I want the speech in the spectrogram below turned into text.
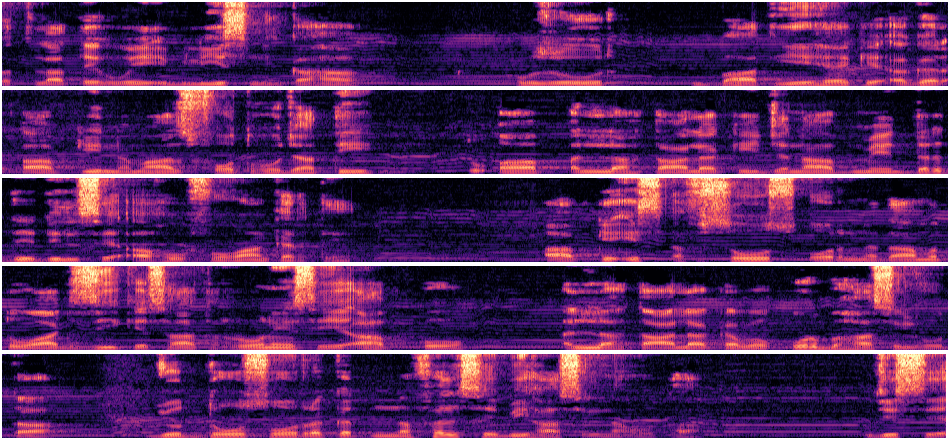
बतलाते हुए इबलीस ने कहा, हुजूर, बात यह है कि अगर आपकी नमाज़ फोत हो जाती तो आप अल्लाह ताला की जनाब में दर्द दिल से आहो फुआ करते। आपके इस अफसोस और नदामत आजजी के साथ रोने से आपको अल्लाह ताला का वो कुर्ब हासिल होता, जो 200 रकत नफल से भी हासिल ना होता, जिससे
